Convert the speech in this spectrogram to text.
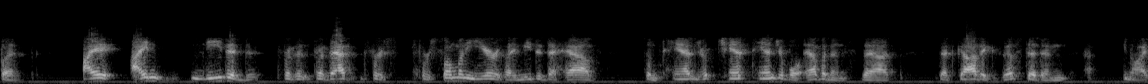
but I I needed for the for that for for so many years, I needed to have some tangible, tangible evidence that that God existed, and you know, I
